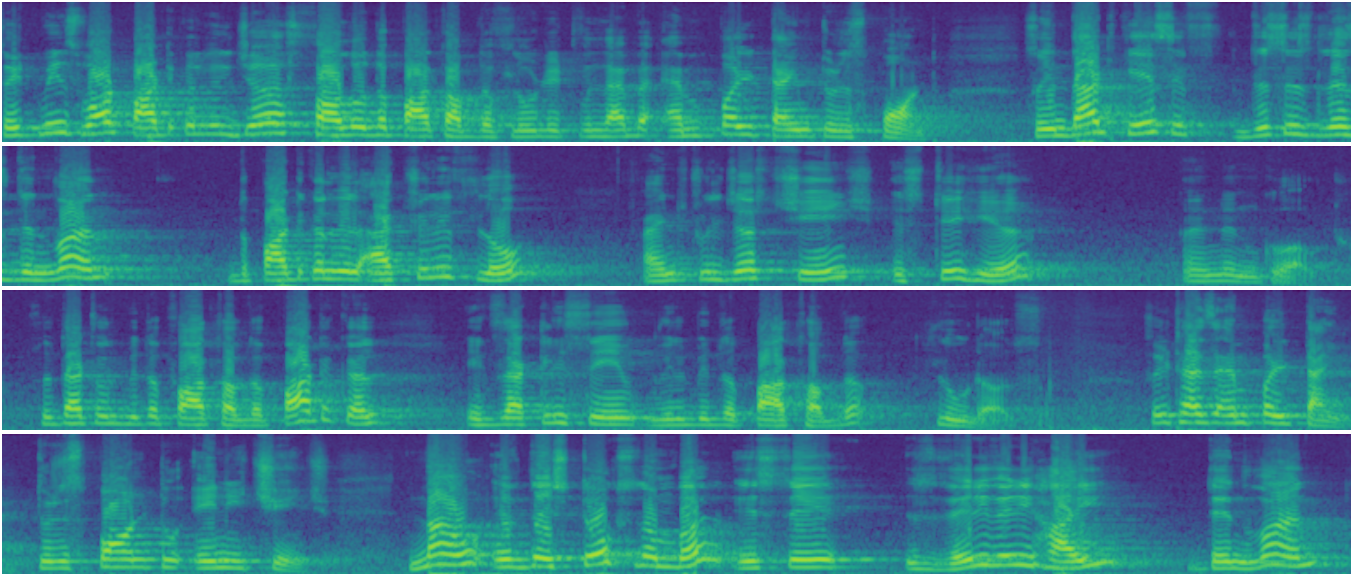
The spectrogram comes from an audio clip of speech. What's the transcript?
so, it means what particle will just follow the path of the fluid, it will have ample time to respond. So, in that case if this is less than 1, the particle will actually flow and it will just change stay here and then go out. So, that will be the path of the particle exactly same will be the path of the fluid also. So, it has ample time to respond to any change. Now, if the Stokes number is say is very very high then 1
